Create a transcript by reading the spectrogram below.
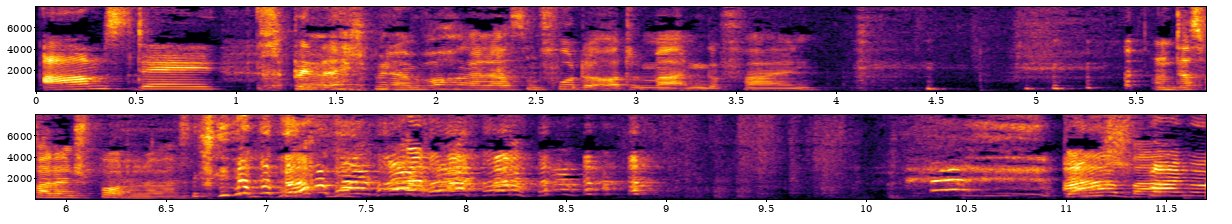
Arms Day. Ich bin, ich bin am Wochenende aus dem Fotoautomaten gefallen. Und das war dein Sport, oder was? Anspannung,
